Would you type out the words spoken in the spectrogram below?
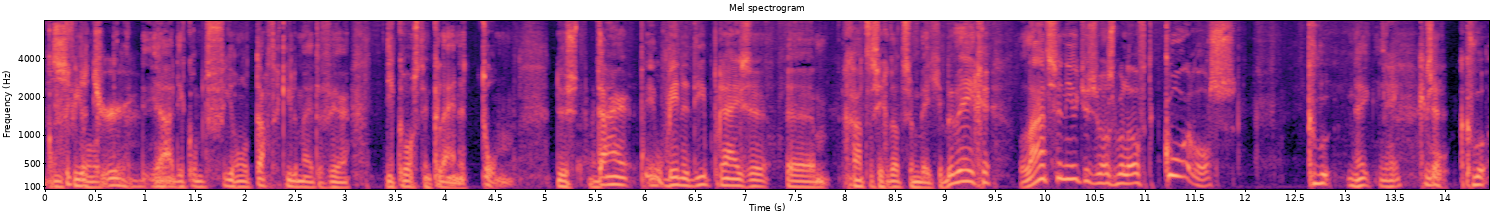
komt Signature. 400, ja, die komt 480 kilometer ver. Die kost een kleine ton. Dus daar, binnen die prijzen, ehm, gaat er zich dat zo'n beetje bewegen. Laatste nieuwtje, zoals beloofd. Koros. Kwo- nee, Nee, Kwo-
